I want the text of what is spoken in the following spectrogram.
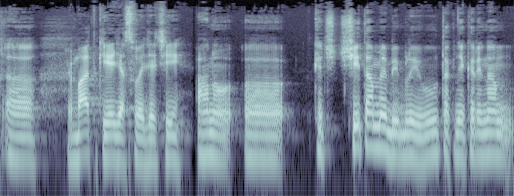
Uh, že matky jedia svoje deti? Áno, uh, keď čítame Bibliu, tak niekedy nám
